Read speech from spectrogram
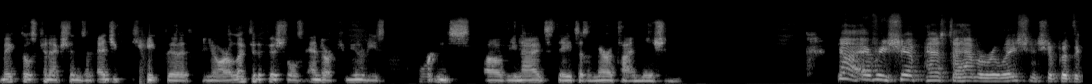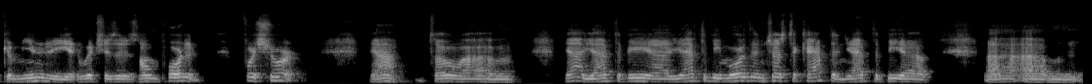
make those connections and educate the you know our elected officials and our communities importance of the United States as a maritime nation. Yeah, every ship has to have a relationship with the community in which it is home ported, for sure. Yeah. So um, yeah, you have to be uh, you have to be more than just a captain. You have to be a um,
